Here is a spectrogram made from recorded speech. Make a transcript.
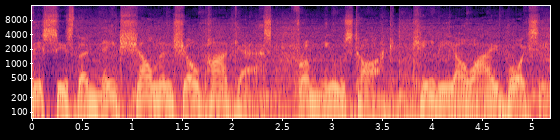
This is the Nate Shelman Show podcast from News Talk, KBOI Boise.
